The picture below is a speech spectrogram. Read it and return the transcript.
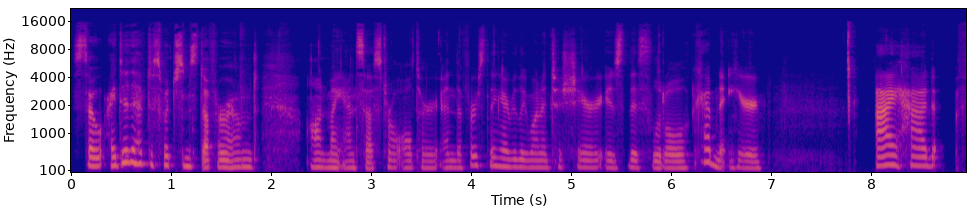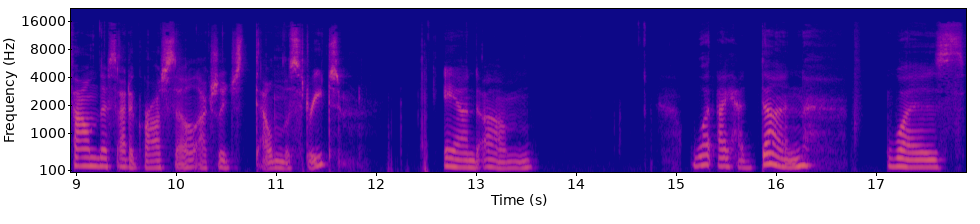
So I did have to switch some stuff around on my ancestral altar, and the first thing I really wanted to share is this little cabinet here. I had found this at a garage sale actually just down the street and um, what I had done was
